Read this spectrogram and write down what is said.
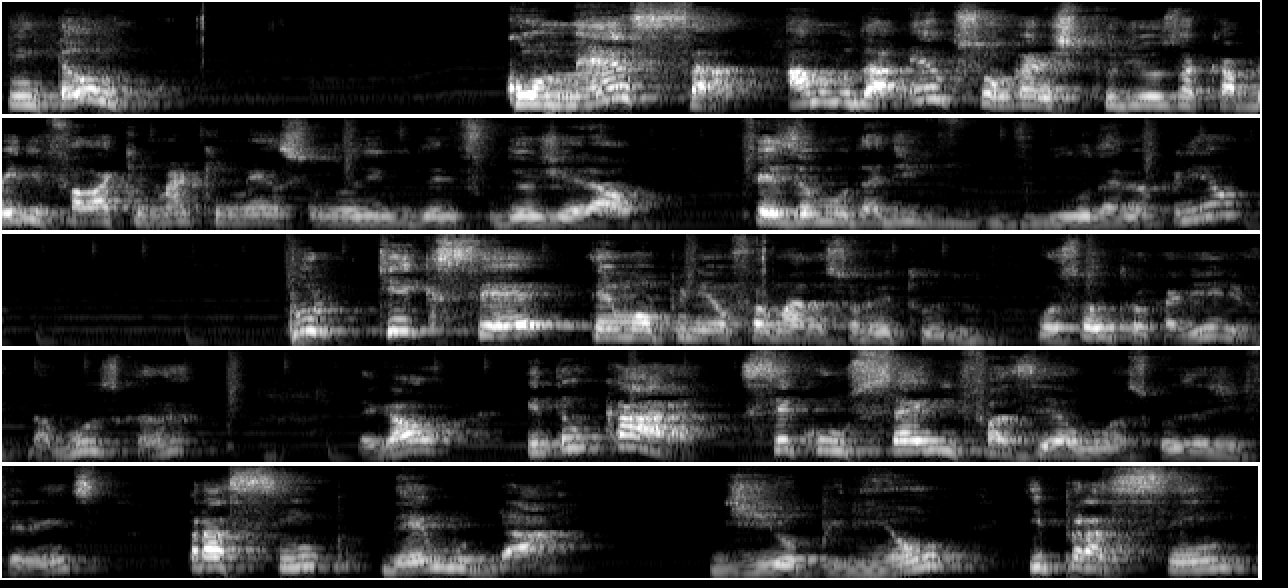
Então, começa a mudar. Eu que sou um cara estudioso, acabei de falar que Mark Manson, no livro dele, Fudeu Geral, fez eu mudar, de, mudar minha opinião. Por que, que você tem uma opinião formada sobre tudo? Gostou do trocadilho? Da música, né? Legal? Então, cara, você consegue fazer algumas coisas diferentes para sim poder mudar de opinião e para sim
